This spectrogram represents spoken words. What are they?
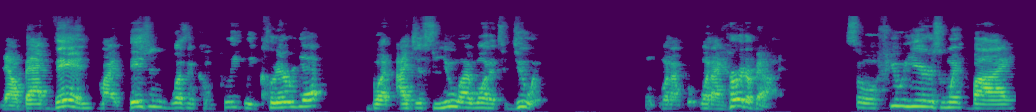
Now back then, my vision wasn't completely clear yet, but I just knew I wanted to do it when I when I heard about it. So a few years went by,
